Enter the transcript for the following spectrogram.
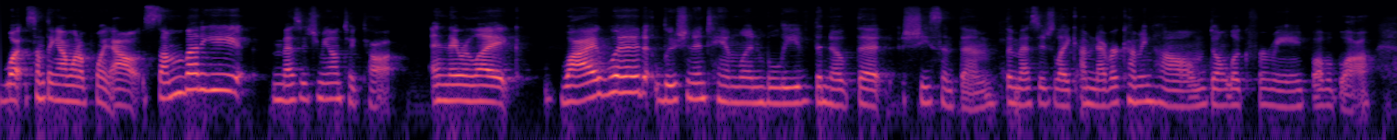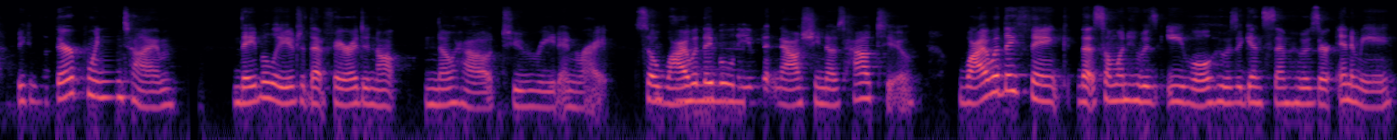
What something I want to point out somebody messaged me on TikTok and they were like, why would Lucien and Tamlin believe the note that she sent them? The message, like, I'm never coming home, don't look for me, blah, blah, blah because at their point in time, they believed that Feyre did not know how to read and write. So why would they mm-hmm. believe that now she knows how to? Why would they think that someone who is evil, who is against them, who is their enemy,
